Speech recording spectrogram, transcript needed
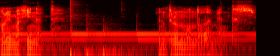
Ahora imagínate entre un mundo de mentes.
